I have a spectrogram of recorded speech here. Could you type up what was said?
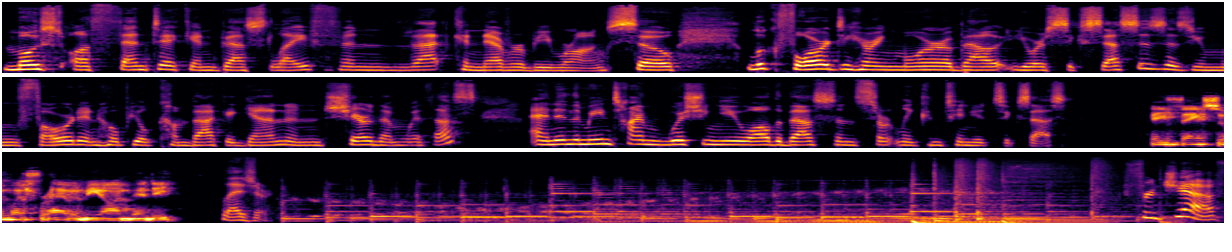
most authentic and best life. And that can never be wrong. So look forward to hearing more about your successes as you move forward and hope you'll come back again and share them with us. And in the meantime, wishing you all the best and certainly continued success. Hey, thanks so much for having me on, Mindy. Pleasure. For Jeff,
